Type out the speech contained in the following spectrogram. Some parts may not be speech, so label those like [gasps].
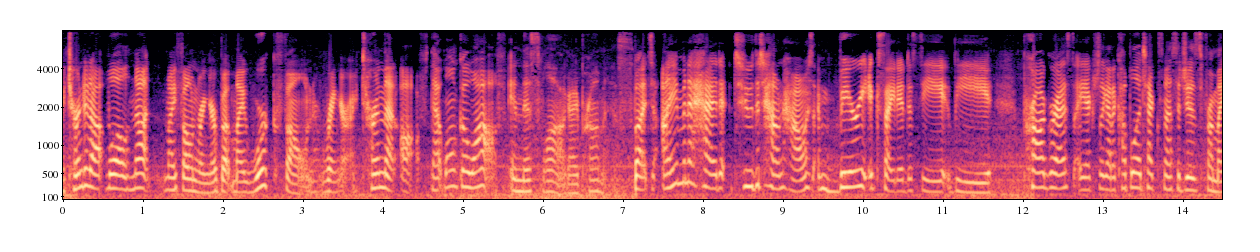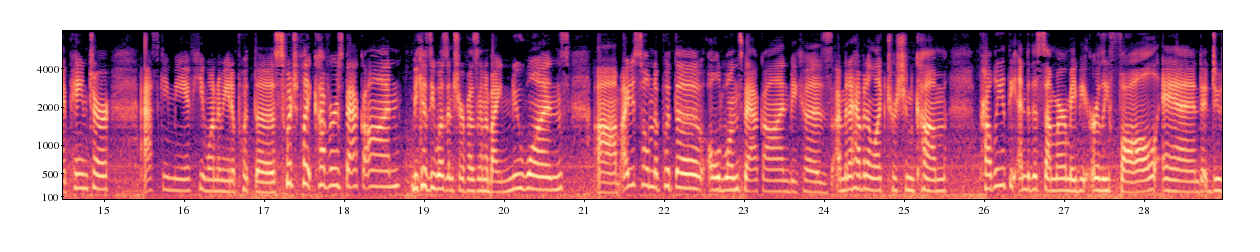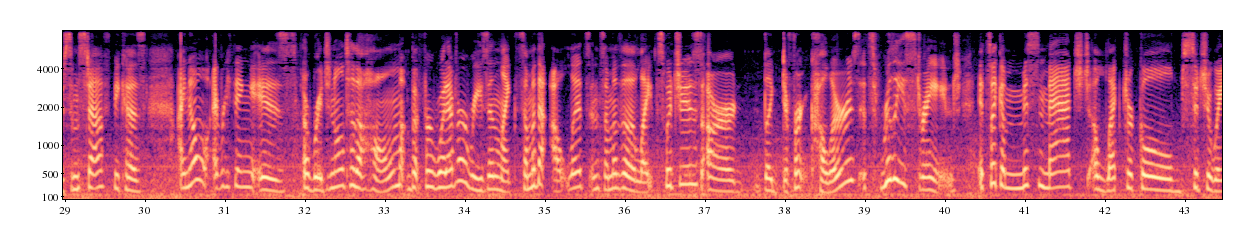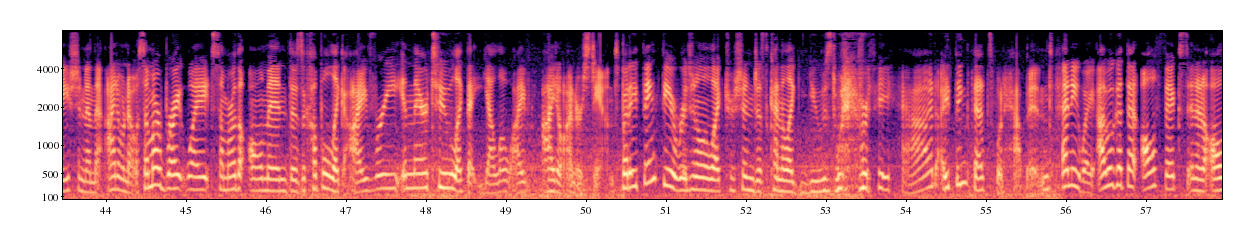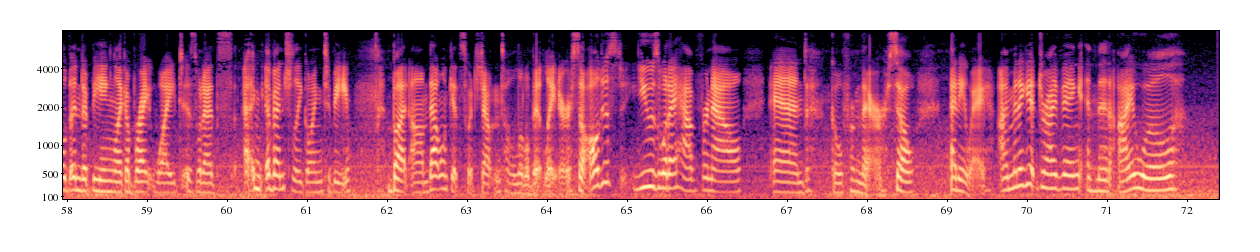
I turned it off, well, not my phone ringer, but my work phone ringer. I turned that off. That won't go off in this vlog, I promise. But I am gonna head to the townhouse. I'm very excited to see the progress. I actually got a couple of text messages from my painter asking me if he wanted me to put the switch plate covers back on because he wasn't sure if I was gonna buy new ones. Um, I just told him to put the old ones back on because I'm gonna have an electrician come probably at the end of the summer, maybe early fall and do some stuff because because I know everything is original to the home, but for whatever reason, like some of the outlets and some of the light switches are like different colors. It's really strange. It's like a mismatched electrical situation and I don't know. Some are bright white, some are the almond. There's a couple like ivory in there too, like that yellow I I don't understand. But I think the original electrician just kind of like used [laughs] whatever they had. I think that's what happened. Anyway, I will get that all fixed and it'll all end up being like a bright white is what that's eventually going to be. But um, that won't get switched out until a little bit later. So I'll just use what I have for now and go from there. So anyway, I'm gonna get driving and then I will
